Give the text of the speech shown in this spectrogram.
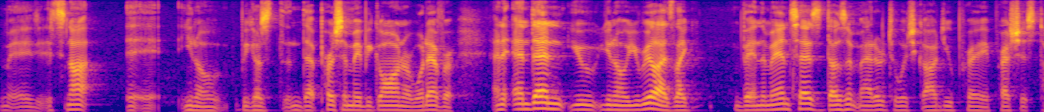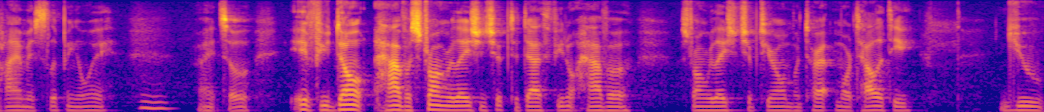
It's not, you know, because that person may be gone or whatever. And and then you you know you realize like Van the man says, it doesn't matter to which God you pray. Precious time is slipping away, mm. right? So if you don't have a strong relationship to death, if you don't have a strong relationship to your own mortality, you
